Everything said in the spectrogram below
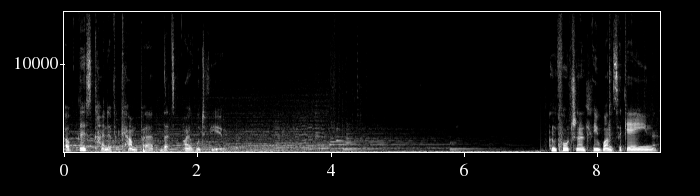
of this kind of camper that I would view. Unfortunately, once again,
